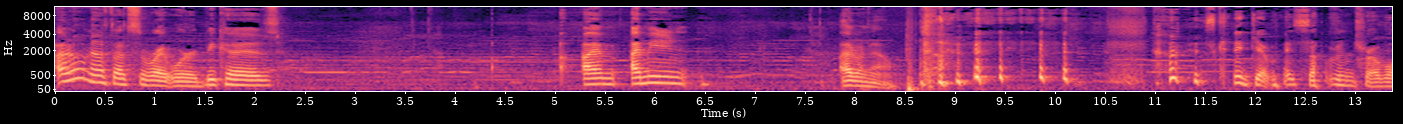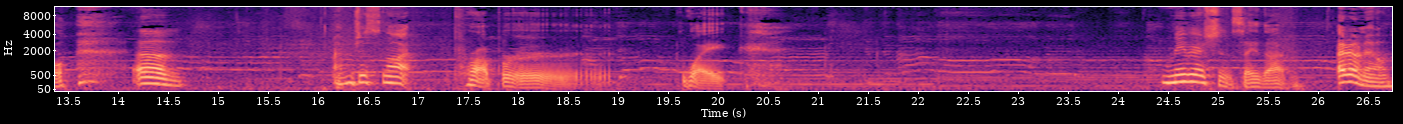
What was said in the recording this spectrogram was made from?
I don't know if that's the right word because I'm I mean I don't know. I'm just gonna get myself in trouble. Um, I'm just not proper, like. Maybe I shouldn't say that. I don't know.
